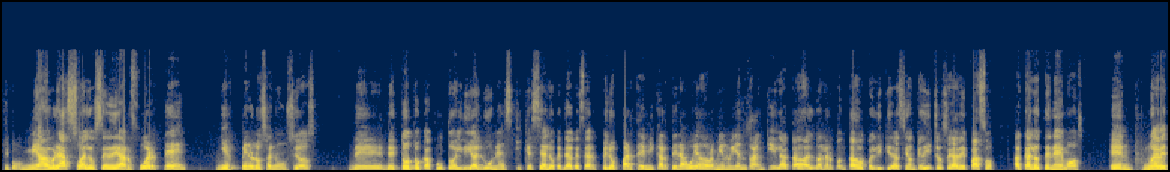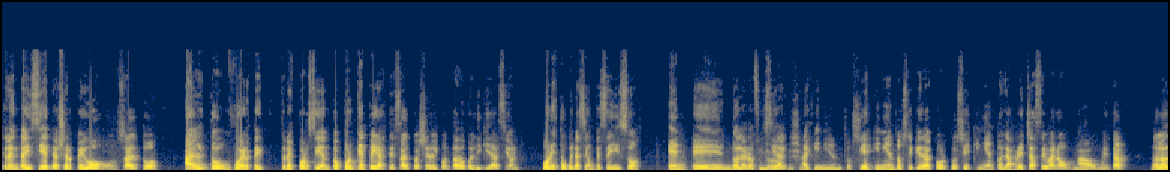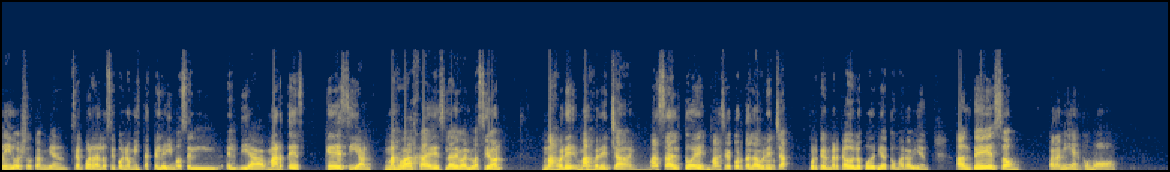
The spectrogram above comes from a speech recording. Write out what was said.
tipo, me abrazo a los CDR fuerte y espero los anuncios de, de Toto Caputo el día lunes y que sea lo que tenga que ser, pero parte de mi cartera voy a dormir bien tranquila, atado al dólar contado con liquidación, que dicho sea de paso, acá lo tenemos en 9.37. Ayer pegó un salto alto, un fuerte 3%. ¿Por qué pega este salto ayer el contado con liquidación? Por esta operación que se hizo en eh, dólar oficial, Dólar oficial. a 500. Si es 500 se queda corto, si es 500 las brechas se van a, Mm. a aumentar. No lo digo yo también. ¿Se acuerdan los economistas que leímos el, el día martes? ¿Qué decían? Más baja es la devaluación, más, bre- más brecha hay. Más alto es, más se acorta la Claro. brecha porque el mercado lo podría tomar a bien. Ante eso, para mí es como,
